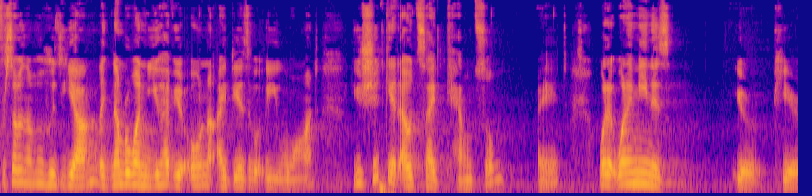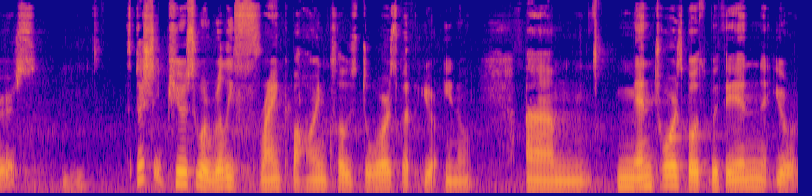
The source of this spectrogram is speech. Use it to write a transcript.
for someone who's young, like number one, you have your own ideas of what you want. You should get outside counsel, right? What what I mean is your peers, mm-hmm. especially peers who are really frank behind closed doors, but you're, you know, um, mentors both within your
